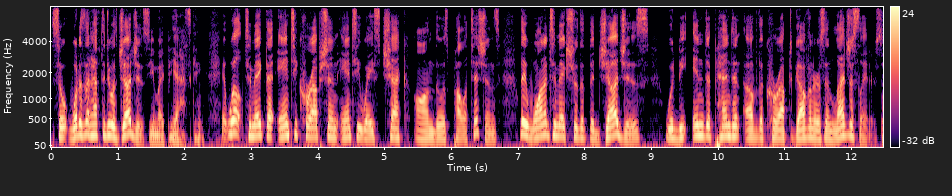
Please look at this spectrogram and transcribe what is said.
So, what does that have to do with judges, you might be asking? It, well, to make that anti corruption, anti waste check on those politicians, they wanted to make sure that the judges would be independent of the corrupt governors and legislators.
